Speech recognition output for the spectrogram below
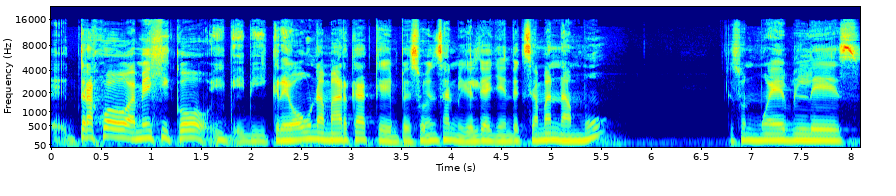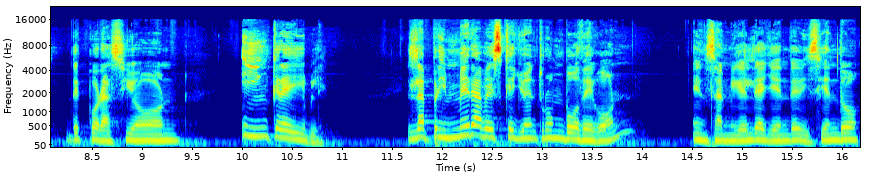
eh, trajo a México y, creó una marca que empezó en San Miguel de Allende que se llama Namu, que son muebles, decoración, increíble. Es la primera vez que yo entro a un bodegón en San Miguel de Allende diciendo,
